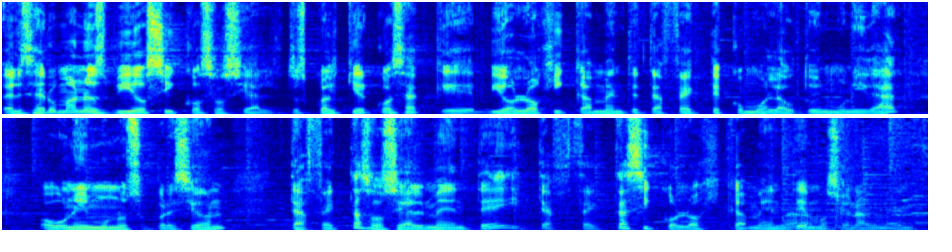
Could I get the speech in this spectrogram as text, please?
el ser humano es biopsicosocial. Entonces, cualquier cosa que biológicamente te afecte, como la autoinmunidad o una inmunosupresión, te afecta socialmente y te afecta psicológicamente, emocionalmente.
